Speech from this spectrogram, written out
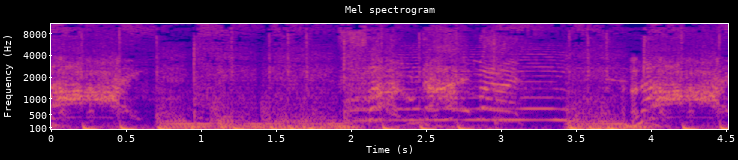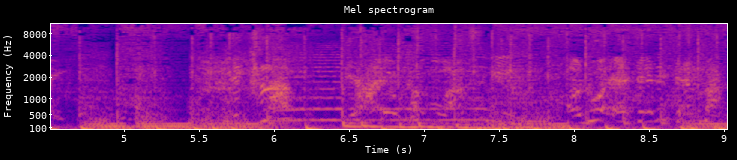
Nej! Fuck dig, mand! Nej! Det er klap! Jeg har jo konkurrencegivning, og nu er den i Danmark.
